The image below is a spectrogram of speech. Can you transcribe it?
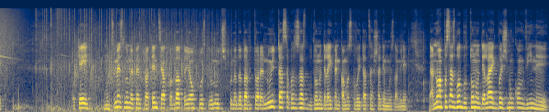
Strafe-uri! Ok, mulțumesc lume pentru atenția acordată, eu am fost Ionuci până data viitoare. Nu uitați să apăsați butonul de like pentru că am văzut că vă uitați așa de mulți la mine. Dar nu apăsați bă butonul de like, bă, și nu convine.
